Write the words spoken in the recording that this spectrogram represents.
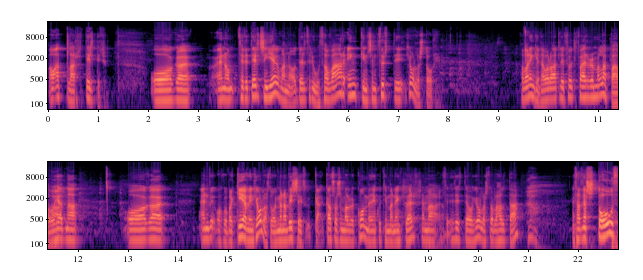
á allar deildir. Og uh, en á þeirri deild sem ég vann á, deild þrjú, þá var enginn sem þurfti hjólastól. Það var enginn, það voru allir fullfærir um að labba og hérna og uh, en við, okkur bara gefin hjólastól. Ég menna vissi, gæt svo sem alveg komið einhver tíman einhver sem að þyrfti á hjólastól að halda. En þarna stóð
